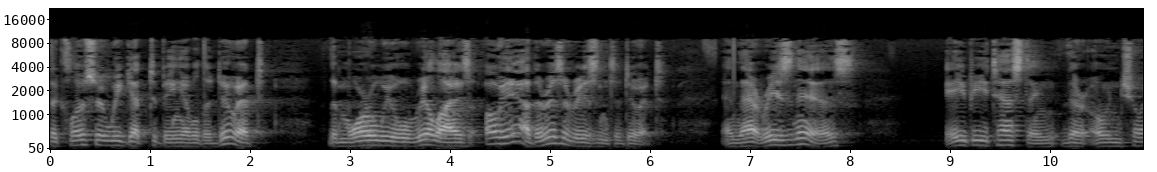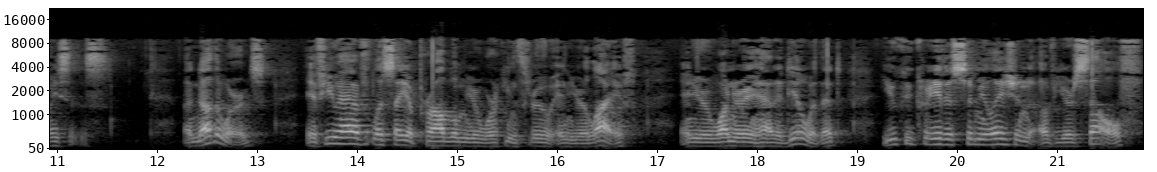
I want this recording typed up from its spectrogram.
the closer we get to being able to do it, the more we will realize, oh yeah, there is a reason to do it. And that reason is A-B testing their own choices. In other words, if you have, let's say, a problem you're working through in your life and you're wondering how to deal with it, you could create a simulation of yourself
